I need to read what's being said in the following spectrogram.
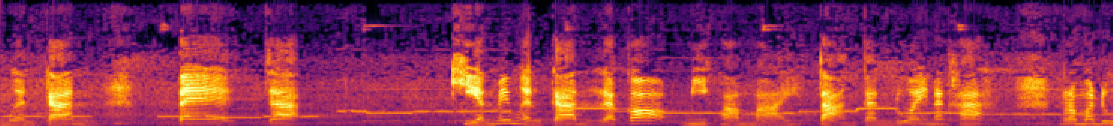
เหมือนกัน แต่จะ เขียนไม่เหมือนกัน แล้วก็มีความหมายต่างกันด้วยนะคะ เรามาดู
